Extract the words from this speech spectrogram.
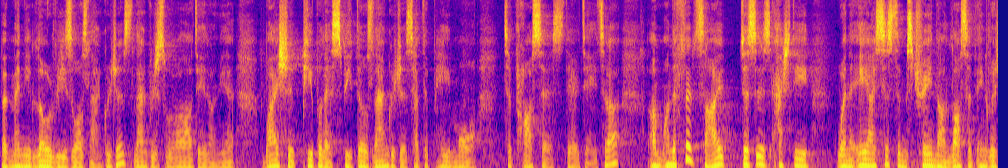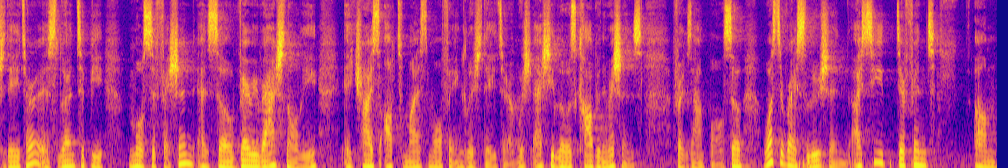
but many low resource languages, languages with a lot of data on the internet. Why should people that speak those languages have to pay more to process their data? Um, on the flip side, this is actually when the AI system is trained on lots of English data, it's learned to be most efficient. And so, very rationally, it tries to optimize more for English data, which actually lowers carbon emissions, for example. So, what's the right solution? I see different um,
